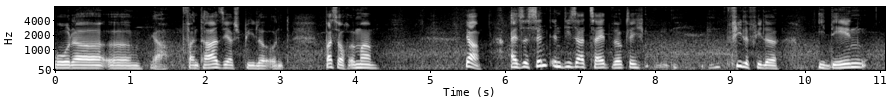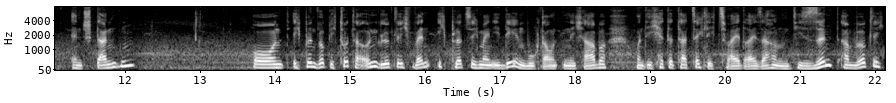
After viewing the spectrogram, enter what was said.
oder äh, ja, Fantasia-Spiele und was auch immer. Ja, also es sind in dieser Zeit wirklich viele, viele Ideen entstanden. Und ich bin wirklich total unglücklich, wenn ich plötzlich mein Ideenbuch da unten nicht habe. Und ich hätte tatsächlich zwei, drei Sachen. Und die sind aber wirklich,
